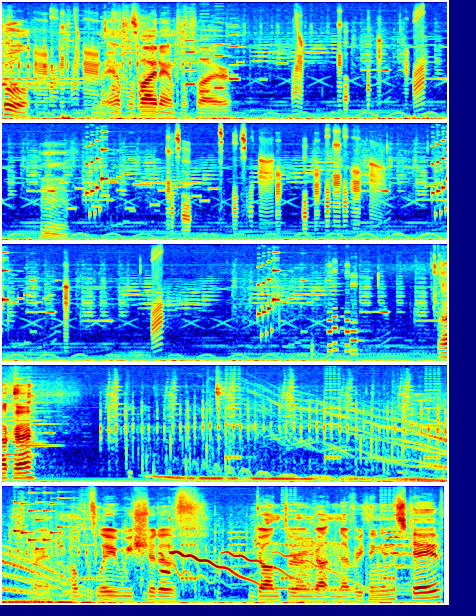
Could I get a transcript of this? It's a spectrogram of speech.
Cool. Amplified Hmm. Okay. Right. Hopefully we should have gone through and gotten everything in this cave.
